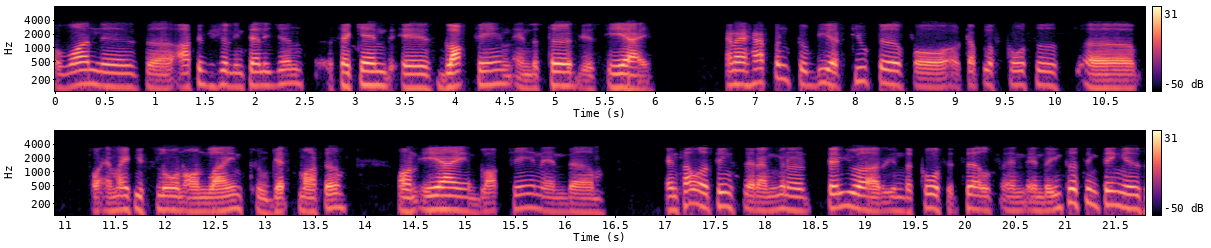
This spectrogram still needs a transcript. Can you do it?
One is uh, artificial intelligence, second is blockchain, and the third is AI. And I happen to be a tutor for a couple of courses uh, for MIT Sloan online through Get Smarter on AI and blockchain. And um, and some of the things that I'm going to tell you are in the course itself. And, and the interesting thing is,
